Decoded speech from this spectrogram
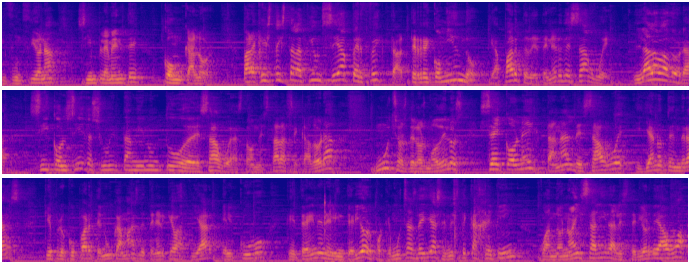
y funciona simplemente con calor. Para que esta instalación sea perfecta, te recomiendo que aparte de tener desagüe la lavadora, si consigues subir también un tubo de desagüe hasta donde está la secadora, muchos de los modelos se conectan al desagüe y ya no tendrás que preocuparte nunca más de tener que vaciar el cubo que traen en el interior, porque muchas de ellas en este cajetín, cuando no hay salida al exterior de agua,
